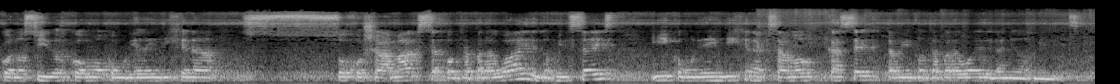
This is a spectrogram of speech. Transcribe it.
conocidos como comunidad indígena Sojoya Maxa contra Paraguay del 2006 y Comunidad Indígena Xamov Kasek también contra Paraguay del año 2010.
